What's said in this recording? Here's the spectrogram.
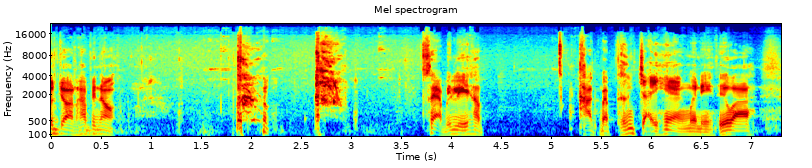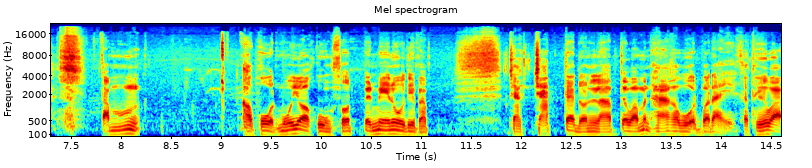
สุดยอดครับพี่น้อง แสบอิลีครับขักแบบถึงใจแห้งมือนี่ถือว่าตำข้าวโพดหมูยอกุ้งสด เป็นเมนูที่แบบจากจัดแต่โดนลาบแต่ว่ามันหาข้าวโพดบ่ได้ก็ถือว่า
